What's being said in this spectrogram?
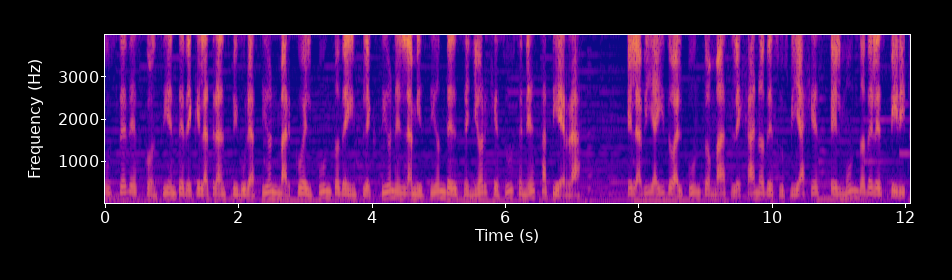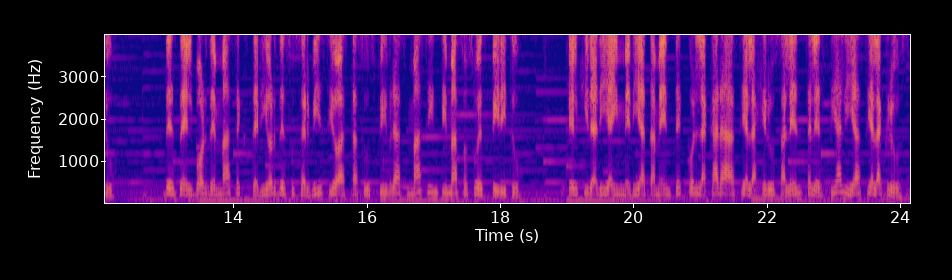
Usted es consciente de que la transfiguración marcó el punto de inflexión en la misión del Señor Jesús en esta tierra. Él había ido al punto más lejano de sus viajes, el mundo del espíritu. Desde el borde más exterior de su servicio hasta sus fibras más íntimas o su espíritu. Él giraría inmediatamente con la cara hacia la Jerusalén celestial y hacia la cruz.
